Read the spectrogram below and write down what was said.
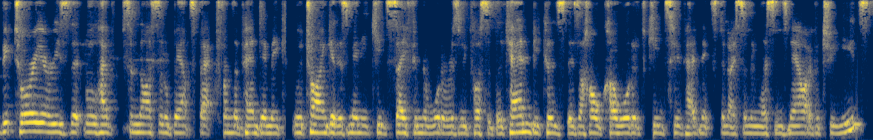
Victoria is that we'll have some nice little bounce back from the pandemic. We'll try and get as many kids safe in the water as we possibly can because there's a whole cohort of kids who've had next to no swimming lessons now over two years,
